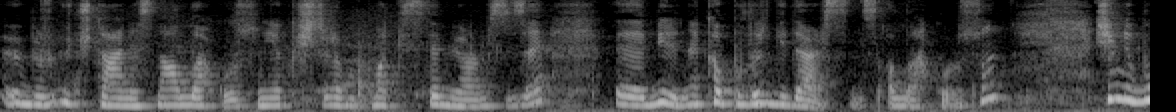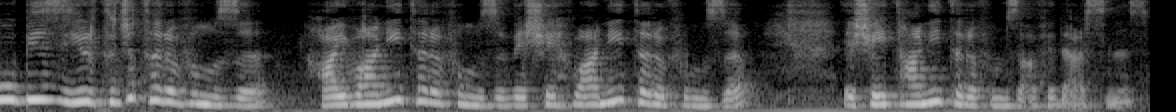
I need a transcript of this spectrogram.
öbür üç tanesini Allah korusun yakıştırmak istemiyorum size. Ee, birine kapılır gidersiniz Allah korusun. Şimdi bu biz yırtıcı tarafımızı, hayvani tarafımızı ve şehvani tarafımızı, e, şeytani tarafımızı affedersiniz.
